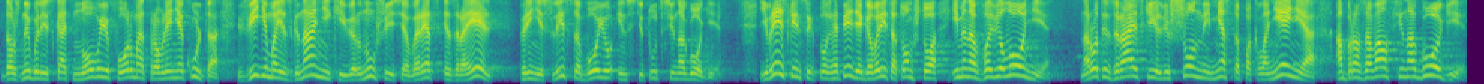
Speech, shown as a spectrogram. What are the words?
должны были искать новые формы отправления культа. Видимо, изгнанники, вернувшиеся в Эрец Израиль, принесли с собою институт синагоги. Еврейская энциклопедия говорит о том, что именно в Вавилоне народ израильский, лишенный места поклонения, образовал синагоги,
